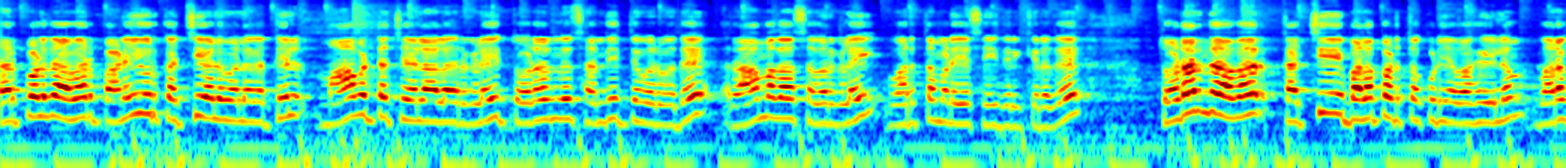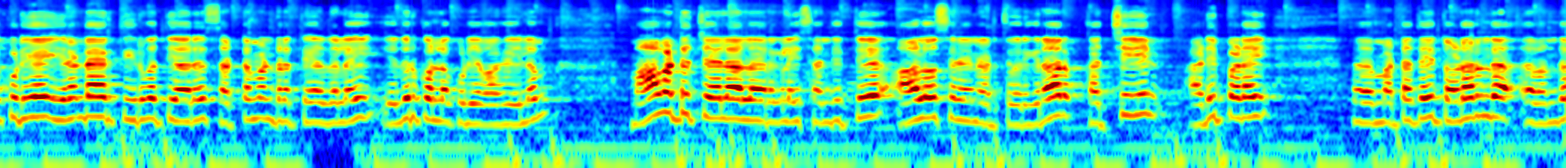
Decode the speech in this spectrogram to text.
தற்பொழுது அவர் பனையூர் கட்சி அலுவலகத்தில் மாவட்ட செயலாளர்களை தொடர்ந்து சந்தித்து வருவது ராமதாஸ் அவர்களை வருத்தமடைய செய்திருக்கிறது. தொடர்ந்து அவர் கட்சியை பலப்படுத்தக்கூடிய வகையிலும் வரக்கூடிய இரண்டாயிரத்தி இருபத்தி ஆறு சட்டமன்ற தேர்தலை எதிர்கொள்ளக்கூடிய வகையிலும் மாவட்ட செயலாளர்களை சந்தித்து ஆலோசனை நடத்தி வருகிறார். கட்சியின் அடிப்படை மட்டத்தை தொடர்ந்து வந்து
